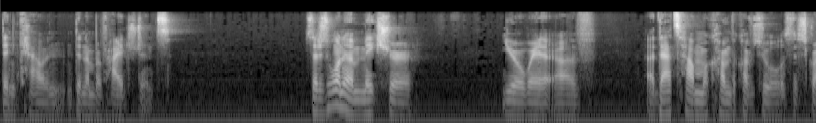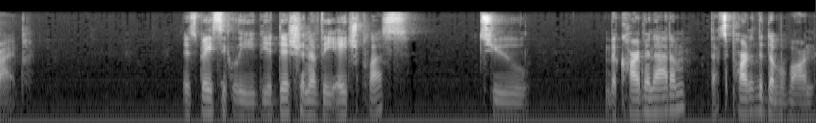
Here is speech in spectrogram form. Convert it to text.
than counting the number of hydrogens. So I just want to make sure you're aware of uh, that's how Markovnikov's rule is described. It's basically the addition of the H plus to the carbon atom that's part of the double bond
